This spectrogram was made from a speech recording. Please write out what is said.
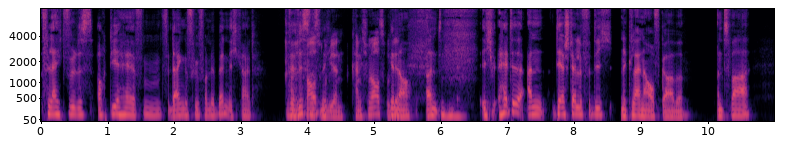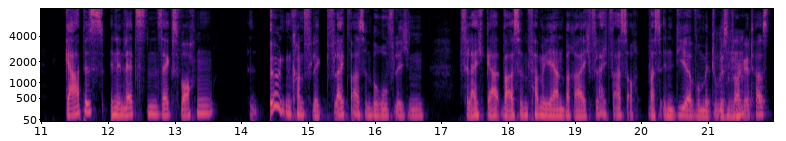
Vielleicht würde es auch dir helfen für dein Gefühl von Lebendigkeit. Kann Wir ich wissen mal es nicht. ausprobieren. Kann ich mal ausprobieren. Genau. Und ich hätte an der Stelle für dich eine kleine Aufgabe. Und zwar gab es in den letzten sechs Wochen irgendeinen Konflikt. Vielleicht war es im beruflichen, vielleicht war es im familiären Bereich, vielleicht war es auch was in dir, womit du Mhm. gestruggelt hast,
